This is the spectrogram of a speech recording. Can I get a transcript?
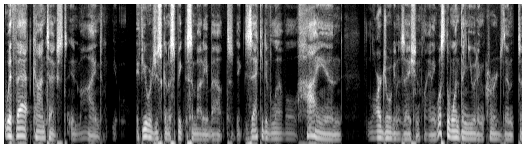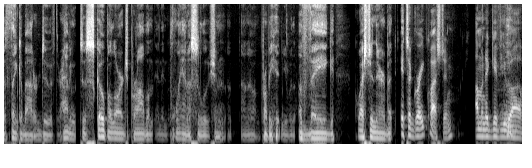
With that context in mind, if you were just going to speak to somebody about executive level, high end, large organization planning, what's the one thing you would encourage them to think about or do if they're having to scope a large problem and then plan a solution? I know I'm probably hitting you with a vague question there, but It's a great question. I'm going to give you a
